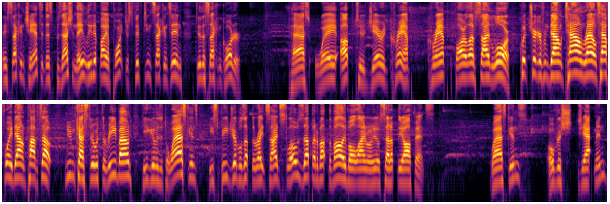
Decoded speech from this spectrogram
a second chance at this possession. They lead it by a point just 15 seconds in to the second quarter. Pass way up to Jared Cramp. Cramp, far left side, Lore. Quick trigger from downtown, rattles halfway down, pops out. Noonkester with the rebound. He gives it to Waskins. He speed dribbles up the right side, slows up at about the volleyball line where he'll set up the offense. Waskins over to Chapman.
